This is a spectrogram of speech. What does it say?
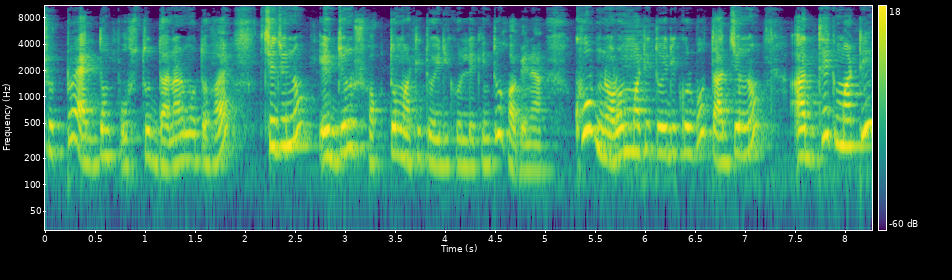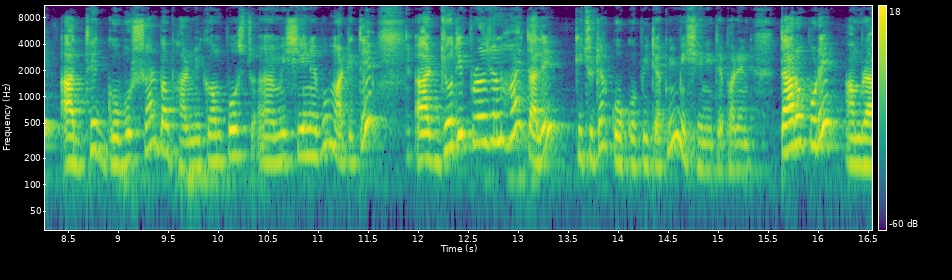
ছোট্ট, একদম পোস্তর দানার মতো হয়। সেজন্য এর জন্য শক্ত মাটি তৈরি করলে কিন্তু হবে না। খুব নরম মাটি তৈরি করব, তার জন্য অর্ধেক মাটি, অর্ধেক গোবর সার বা ভার্মিকম্পোস্ট মিশিয়ে নেব মাটিতে। আর যদি প্রয়োজন হয় তাহলে কিছুটা কোকোপিট আপনি মিশিয়ে নিতে পারেন। তার উপরে আমরা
